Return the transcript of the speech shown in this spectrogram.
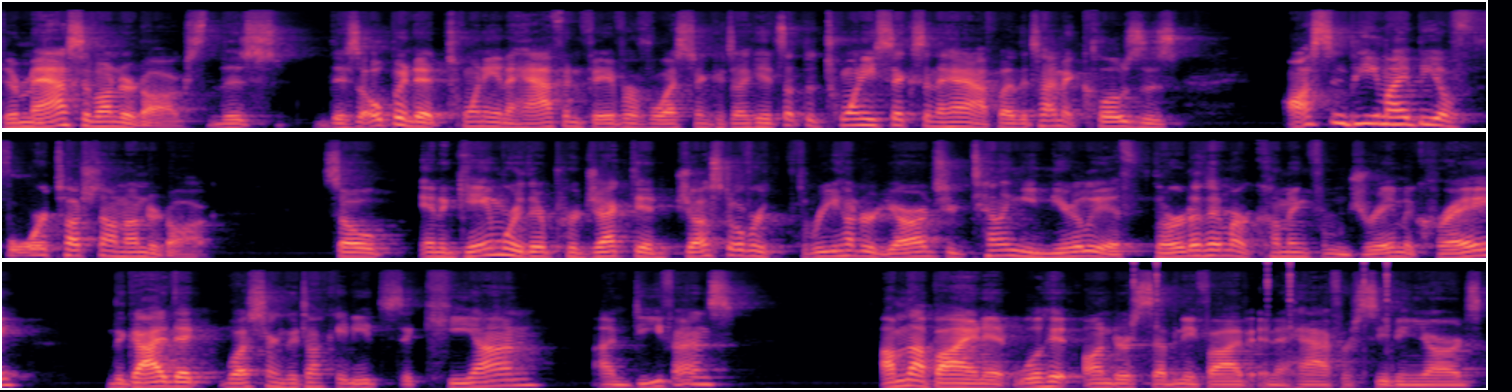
they're massive underdogs. This this opened at 20 and a half in favor of Western Kentucky. It's up to 26 and a half. By the time it closes, Austin Peay might be a four touchdown underdog. So in a game where they're projected just over 300 yards, you're telling me nearly a third of them are coming from Drae McCray, the guy that Western Kentucky needs to key on on defense. I'm not buying it. We'll hit under 75 and a half receiving yards.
